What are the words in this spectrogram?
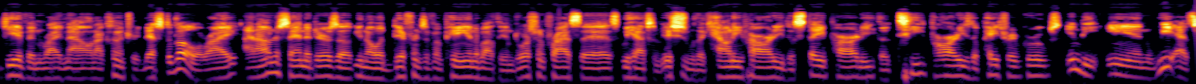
given right now in our country. That's the goal, right? And I understand that there's a, you know, a difference of opinion about the endorsement process. We have some issues with the county party, the state party, the Tea parties, the patriot groups. In the end, we as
